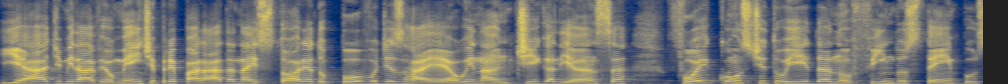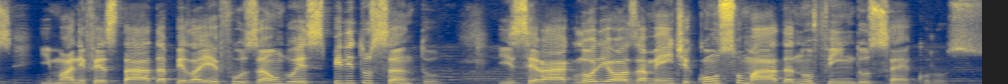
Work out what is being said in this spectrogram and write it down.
e admiravelmente preparada na história do povo de Israel e na antiga aliança, foi constituída no fim dos tempos e manifestada pela efusão do Espírito Santo, e será gloriosamente consumada no fim dos séculos.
